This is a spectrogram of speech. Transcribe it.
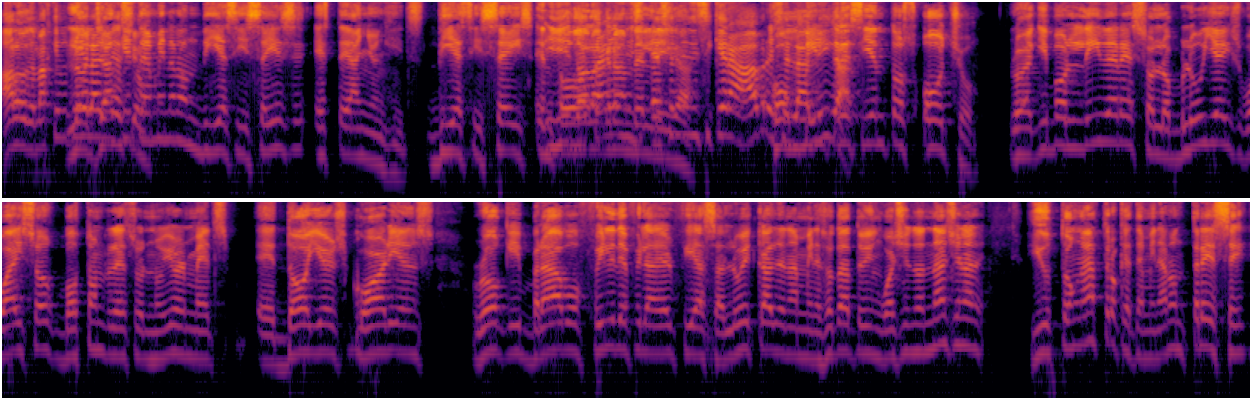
a los demás que tú Los la Yankees alineación. terminaron 16 este año en hits. 16 en Y toda no la en- Grandes ese Ligas. ni siquiera abres Con en la liga. 1308. Los equipos líderes son los Blue Jays, White Sox, Boston Red Sox, New York Mets, eh, Dodgers, Guardians, Rockies, Bravo, Philly de Filadelfia, San Luis Cardinals, Minnesota Twins, Washington National, Houston Astros que terminaron 13,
